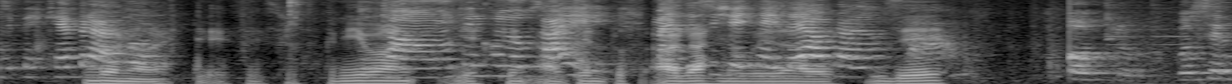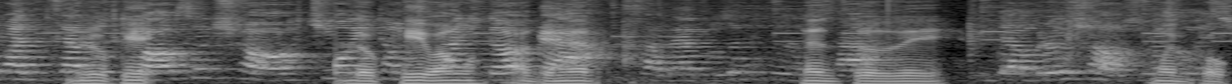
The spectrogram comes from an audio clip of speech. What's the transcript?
zíper quebrado. bueno, este, se suscriban y estén atentos a las novedades de dançar. Outro, você pode Lo que- lo que vamos pode a dobrar, tener dentro de e muy poco.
